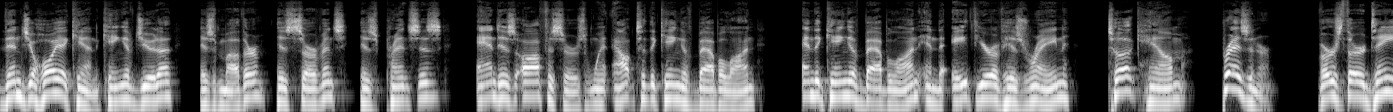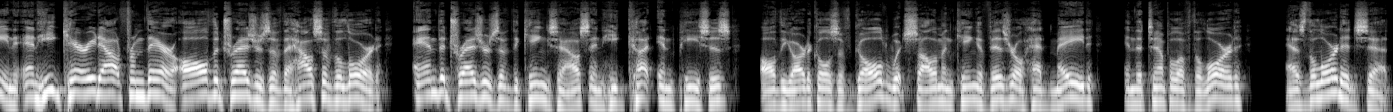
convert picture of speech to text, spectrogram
Then Jehoiachin, king of Judah, his mother, his servants, his princes, and his officers went out to the king of Babylon, and the king of Babylon, in the eighth year of his reign, took him prisoner. Verse 13, and he carried out from there all the treasures of the house of the Lord and the treasures of the king's house, and he cut in pieces all the articles of gold which Solomon king of Israel had made in the temple of the Lord, as the Lord had said.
